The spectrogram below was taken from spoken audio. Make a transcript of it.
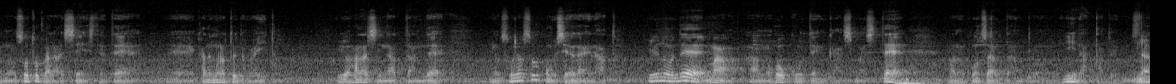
あの外から支援してて、えー、金もらっといた方がいいという話になったんでそれはそうかもしれないなというので、まあ、あの方向転換しましてあのコンサルタントになったということですね。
